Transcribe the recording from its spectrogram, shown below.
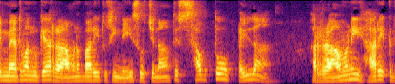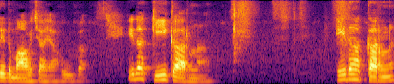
ਤੇ ਮੈਂ ਤੁਹਾਨੂੰ ਕਿਹਾ, ਰਾਵਣ ਬਾਰੇ ਤੁਸੀਂ ਨਹੀਂ ਸੋਚਣਾ ਤੇ ਸਭ ਤੋਂ ਪਹਿਲਾਂ ਰਾਵਣ ਹੀ ਹਰ ਇੱਕ ਦੇ ਦਿਮਾਗ 'ਚ ਆਇਆ ਹੋਊਗਾ। ਇਹਦਾ ਕੀ ਕਾਰਨ ਆ? ਇਹਦਾ ਕਾਰਨ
